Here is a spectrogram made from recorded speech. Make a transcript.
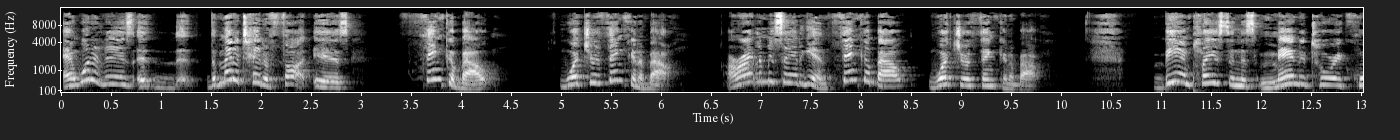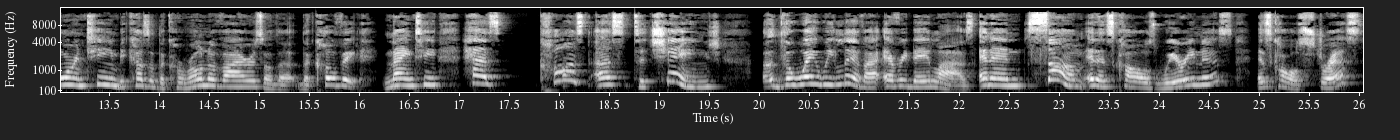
And what it is, it, the meditative thought is think about what you're thinking about. All right, let me say it again. Think about what you're thinking about. Being placed in this mandatory quarantine because of the coronavirus or the, the COVID 19 has caused us to change the way we live our everyday lives. And in some, it has caused weariness, it's caused stress,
